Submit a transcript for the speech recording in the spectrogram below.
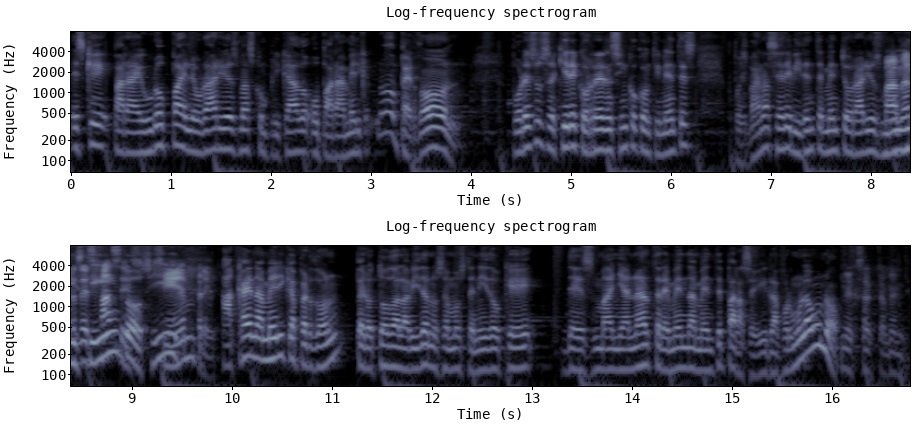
es que para Europa el horario es más complicado o para América. No, perdón por eso se quiere correr en cinco continentes, pues van a ser evidentemente horarios muy distintos. Siempre. Acá en América, perdón, pero toda la vida nos hemos tenido que desmañanar tremendamente para seguir la Fórmula 1. Exactamente.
